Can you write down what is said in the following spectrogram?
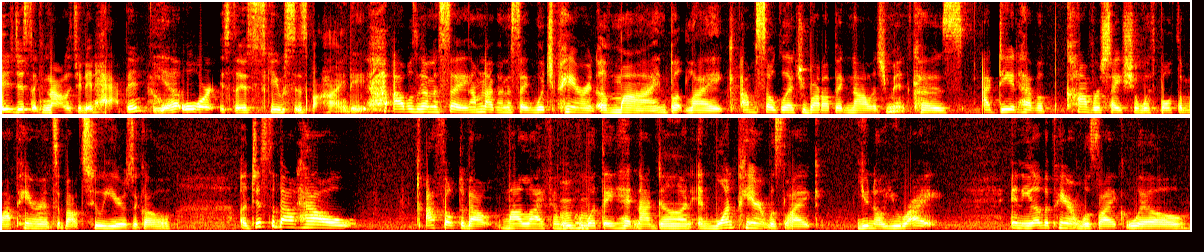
It's just acknowledging it happened. Yep. Or it's the excuses behind it. I was gonna say I'm not gonna say which parent of mine, but like I'm so glad you brought up acknowledgement because I did have a conversation with both of my parents about two years ago, uh, just about how I felt about my life and what they had not done. And one parent was like, you know, you right, and the other parent was like, well.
